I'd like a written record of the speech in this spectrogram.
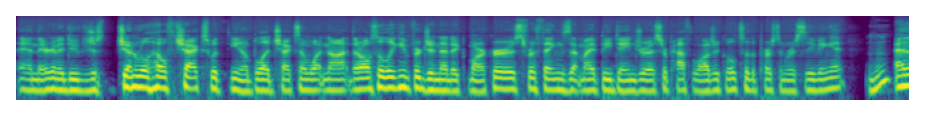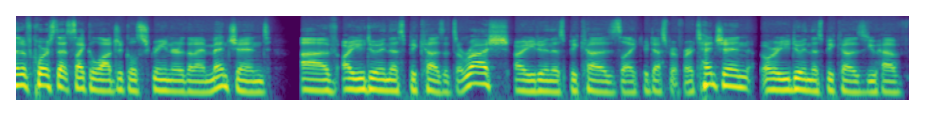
and they're going to do just general health checks with you know blood checks and whatnot. They're also looking for genetic markers for things that might be dangerous or pathological to the person receiving it. Mhm. and then of course that psychological screener that i mentioned of are you doing this because it's a rush? Are you doing this because like you're desperate for attention? Or are you doing this because you have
